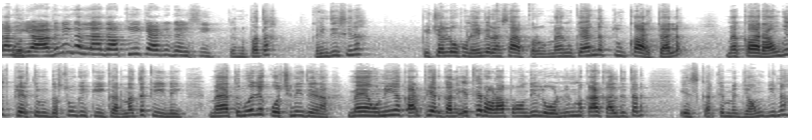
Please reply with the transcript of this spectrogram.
ਤੁਹਾਨੂੰ ਯਾਦ ਨਹੀਂ ਗੱਲਾਂ ਦਾ ਕੀ ਕਹਿ ਕੇ ਗਈ ਸੀ? ਤੈਨੂੰ ਪਤਾ ਕਹਿੰਦੀ ਸੀ ਨਾ ਵੀ ਚਲੋ ਹੁਣੇ ਮੇਰਾ ਹਿਸਾਬ ਕਰੋ। ਮੈਂ ਉਹਨੂੰ ਕਿਹਾ ਨਾ ਤੂੰ ਘਰ ਚੱਲ ਮੈਂ ਘਰ ਆਉਂਗੀ ਤੇ ਫਿਰ ਤੈਨੂੰ ਦੱਸੂਗੀ ਕੀ ਕਰਨਾ ਤੇ ਕੀ ਨਹੀਂ। ਮੈਂ ਤੈਨੂੰ ਅਜੇ ਕੁਝ ਨਹੀਂ ਦੇਣਾ। ਮੈਂ ਆਉਣੀ ਆ ਕਰ ਫਿਰ ਗੱਲ ਇੱਥੇ ਰੌਲਾ ਪਾਉਣ ਦੀ ਲੋੜ ਨਹੀਂ। ਮੈਂ ਘਰ ਕੱਲ ਦਿੱਤਾ ਨਾ ਇਸ ਕਰਕੇ ਮੈਂ ਜਾਊਂਗੀ ਨਾ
